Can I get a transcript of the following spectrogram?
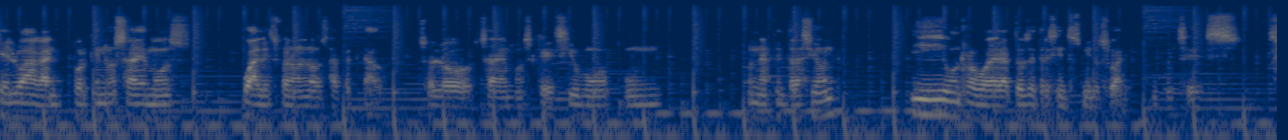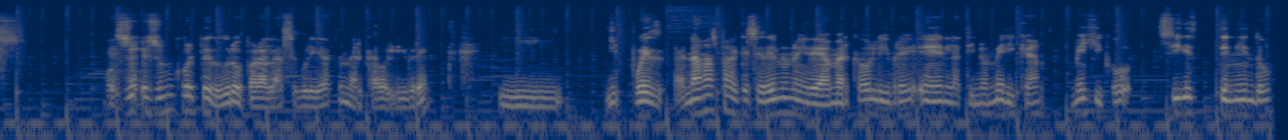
que lo hagan porque no sabemos cuáles fueron los afectados. Solo sabemos que sí hubo un, una filtración y un robo de datos de 300.000 usuarios. Entonces... Es, es, un golpe duro para la seguridad de Mercado Libre y, y pues nada más para que se den una idea, Mercado Libre en Latinoamérica, México sigue teniendo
